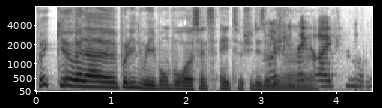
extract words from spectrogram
Quoique voilà, euh, Pauline, oui, bon pour euh, Sense 8, je suis désolé. Moi, je suis hein. d'accord avec tout le monde.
